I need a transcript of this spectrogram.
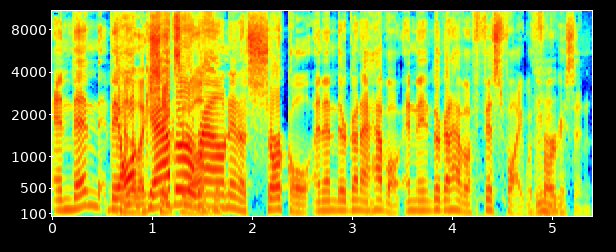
and then they Kinda all like gather around in a circle and then they're gonna have a and then they're gonna have a fist fight with Mm-hmm. ferguson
